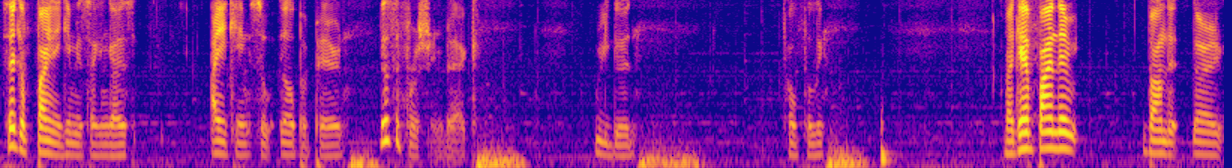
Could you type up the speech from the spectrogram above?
So I can find it. Give me a second, guys. I came so ill prepared. This is the first stream back. Really good. Hopefully. If I can't find it, found it. Alright.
